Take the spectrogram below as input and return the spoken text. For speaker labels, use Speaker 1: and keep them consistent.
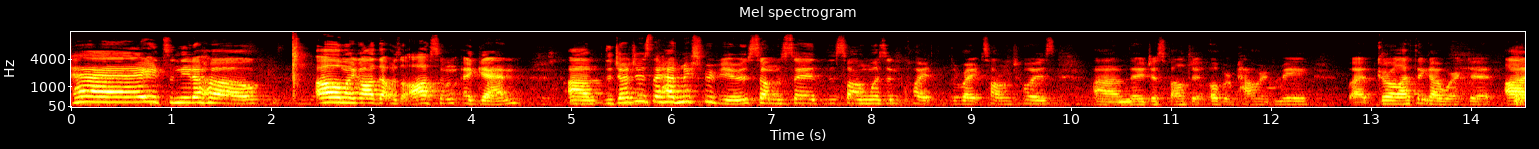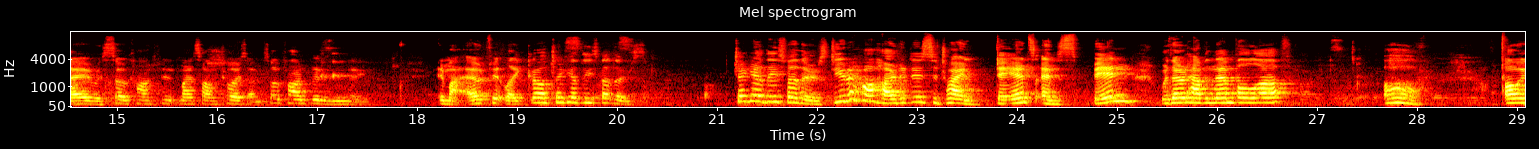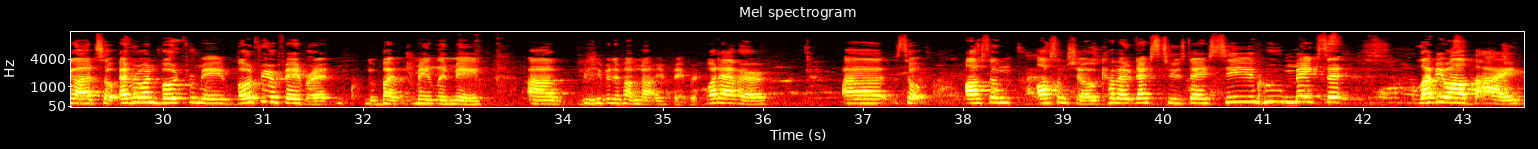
Speaker 1: Hey, it's Ineda Hoe. Oh my god, that was awesome again. Um, the judges, they had mixed reviews. Some said the song wasn't quite the right song choice. Um, they just felt it overpowered me. But girl, I think I worked it. I was so confident in my song choice. I'm so confident in, the, in my outfit. Like, girl, check out these feathers. Check out these feathers. Do you know how hard it is to try and dance and spin without having them fall off? Oh, oh my god. So everyone vote for me. Vote for your favorite, but mainly me. Um, even if I'm not your favorite. Whatever. Uh, so awesome, awesome show. Come out next Tuesday. See who makes it. Love you all. Bye.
